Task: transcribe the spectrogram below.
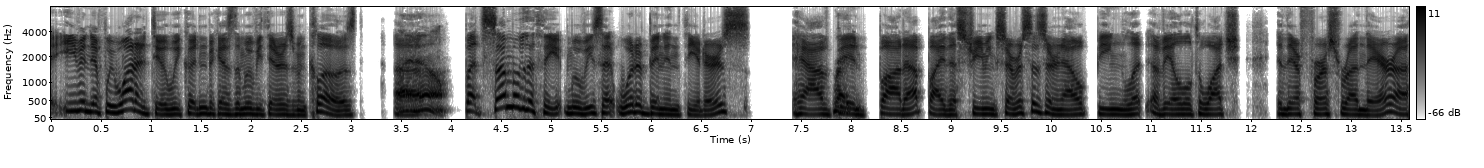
even if we wanted to, we couldn't because the movie theaters have been closed. Uh, I know. But some of the, the- movies that would have been in theaters have Right. been bought up by the streaming services and are now being let, available to watch in their first run there. Uh,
